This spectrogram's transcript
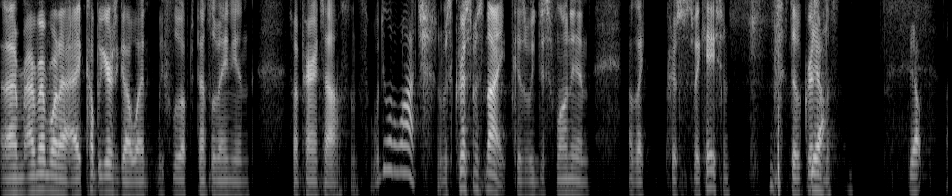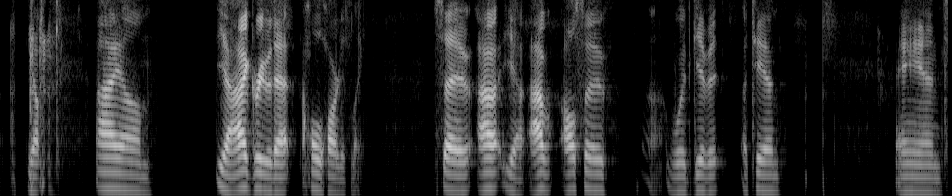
and I, I remember when I, a couple years ago when we flew up to Pennsylvania and to my parents' house and said, "What do you want to watch?" It was Christmas night because we just flown in. I was like, "Christmas vacation, still Christmas." Yeah. Yep. Yep. I um yeah, I agree with that wholeheartedly. So I yeah, I also uh, would give it a 10 and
